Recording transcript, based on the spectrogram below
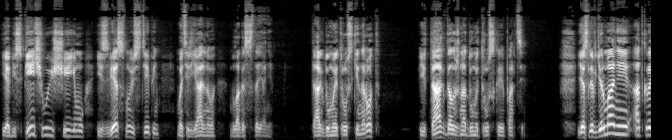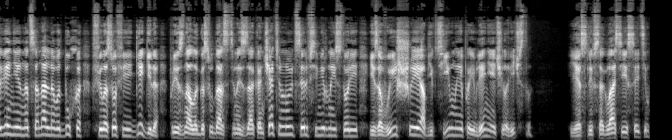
и обеспечивающее ему известную степень материального благосостояния. Так думает русский народ, и так должна думать русская партия. Если в Германии откровение национального духа в философии Гегеля признало государственность за окончательную цель всемирной истории и за высшее объективное проявление человечества, Если в согласии с этим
